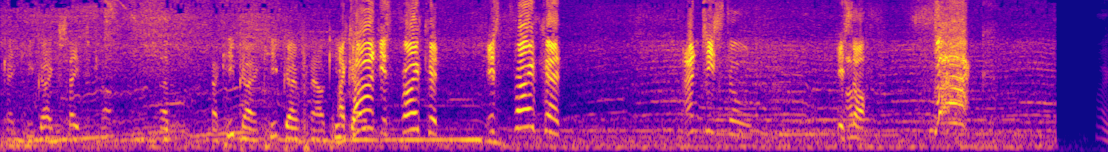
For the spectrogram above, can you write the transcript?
Okay, keep going. Safety car. Um, uh, keep going. Keep going for now. Keep I going. can't. It's broken. It's broken. Anti-stall. It's Oh. off. Fuck! Oh,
